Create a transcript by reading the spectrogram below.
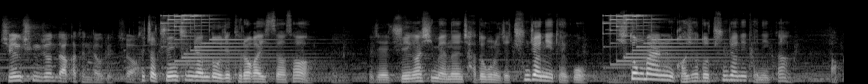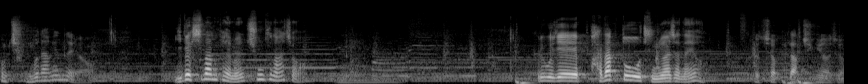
주행 충전도 아까 된다고 그랬죠. 그렇죠. 주행 충전도 이제 들어가 있어서 이제 주행하시면은 자동으로 이제 충전이 되고 시동만 거셔도 충전이 되니까 아 그럼 충분하겠네요. 210A면 충분하죠. 그리고 이제 바닥도 중요하잖아요. 그렇죠. 바닥 중요하죠.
